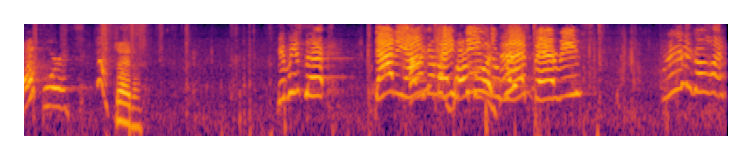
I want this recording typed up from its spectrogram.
Upwards! Jada. Give me a sec! Daddy, I'm, I'm tasting the red berries! We're gonna go like...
